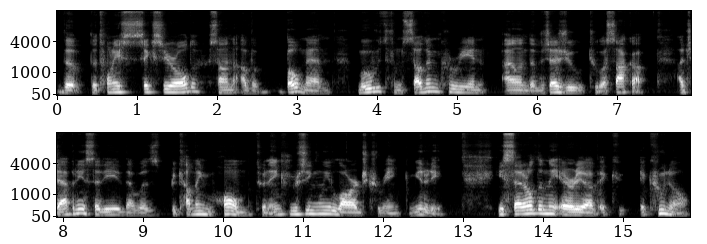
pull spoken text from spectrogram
the, the 26 year old son of a boatman, moved from southern Korean island of Jeju to Osaka, a Japanese city that was becoming home to an increasingly large Korean community. He settled in the area of Ikuno,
